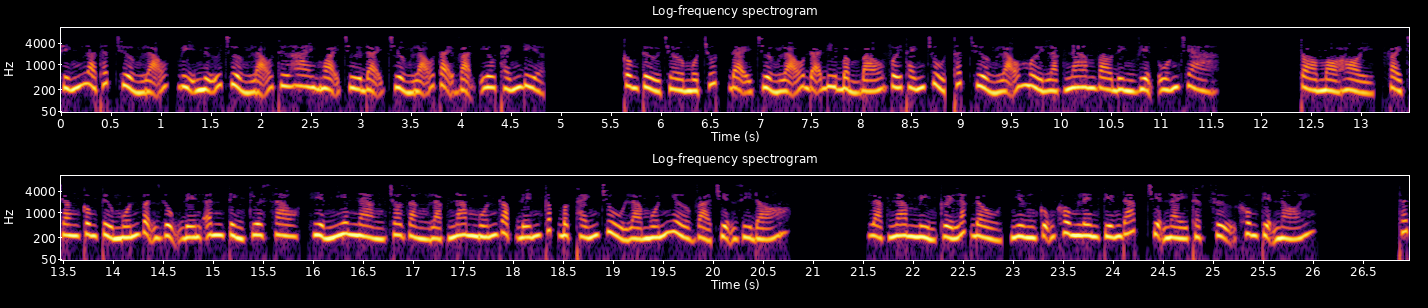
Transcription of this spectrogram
chính là thất trưởng lão, vị nữ trưởng lão thứ hai ngoại trừ đại trưởng lão tại vạn yêu thánh địa. Công tử chờ một chút, đại trưởng lão đã đi bẩm báo với thánh chủ, thất trưởng lão mời Lạc Nam vào đình viện uống trà. Tò mò hỏi, phải chăng công tử muốn vận dụng đến ân tình kia sao, hiển nhiên nàng cho rằng Lạc Nam muốn gặp đến cấp bậc thánh chủ là muốn nhờ vả chuyện gì đó. Lạc Nam mỉm cười lắc đầu, nhưng cũng không lên tiếng đáp, chuyện này thật sự không tiện nói. Thất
